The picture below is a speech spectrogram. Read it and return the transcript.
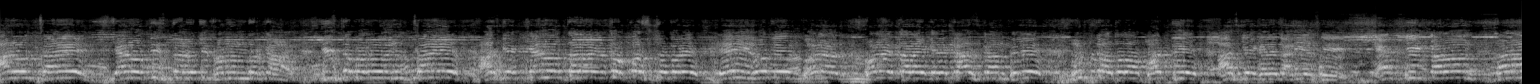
মানুষ চায় কেন তিস্তা নদী খনন দরকার তিস্তা মানুষ চায় আজকে কেন তারা এত কষ্ট করে এই রোদে ঘরে তারা এখানে কাজ কাম ফেলে ভুট্টা তোলা আজকে এখানে দাঁড়িয়েছে। একটি কারণ তারা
